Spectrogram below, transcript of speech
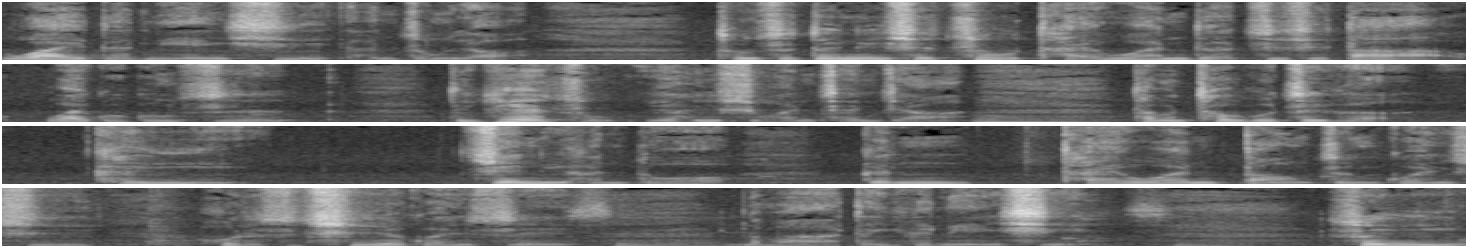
外的联系很重要，同时对那些驻台湾的这些大外国公司的业主也很喜欢参加。嗯，他们透过这个可以建立很多跟台湾党政关系或者是企业关系是那么的一个联系。是，所以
